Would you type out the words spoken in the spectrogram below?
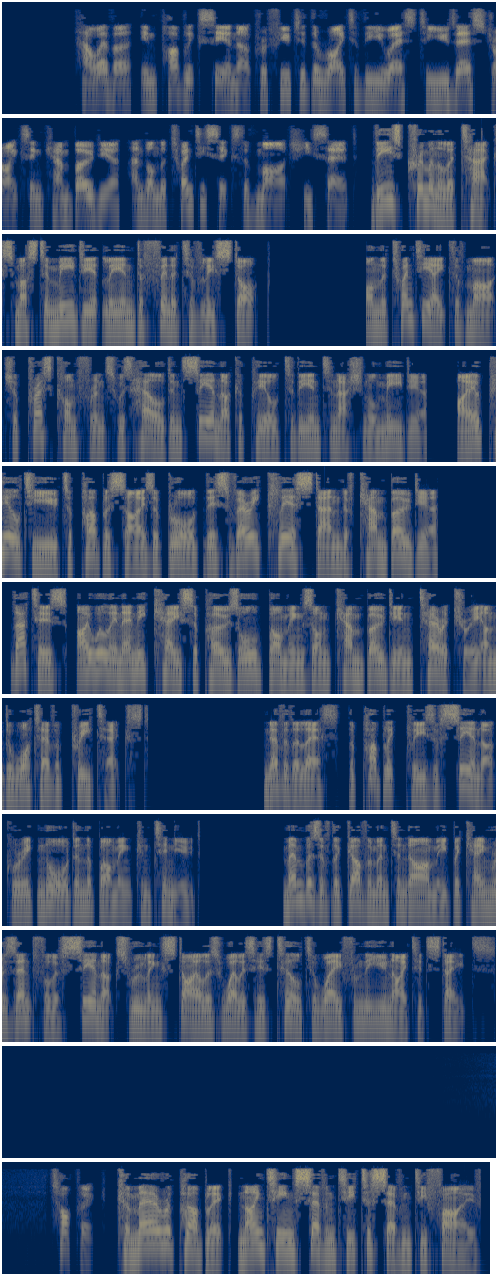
However, in public Sihanouk refuted the right of the U.S. to use airstrikes in Cambodia, and on 26 March he said, These criminal attacks must immediately and definitively stop. On 28 March a press conference was held and Sihanouk appealed to the international media. I appeal to you to publicize abroad this very clear stand of Cambodia, that is, I will in any case oppose all bombings on Cambodian territory under whatever pretext. Nevertheless, the public pleas of Sihanouk were ignored and the bombing continued. Members of the government and army became resentful of Sihanouk's ruling style as well as his tilt away from the United States. Topic: Khmer Republic 1970 to 75.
